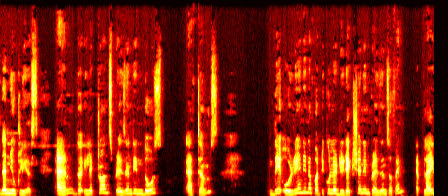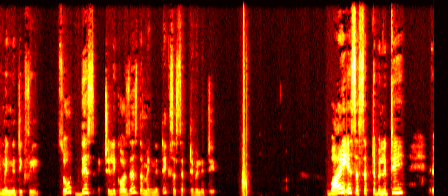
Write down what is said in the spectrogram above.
the nucleus and the electrons present in those atoms they orient in a particular direction in presence of an applied magnetic field. So this actually causes the magnetic susceptibility. Why is susceptibility uh,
